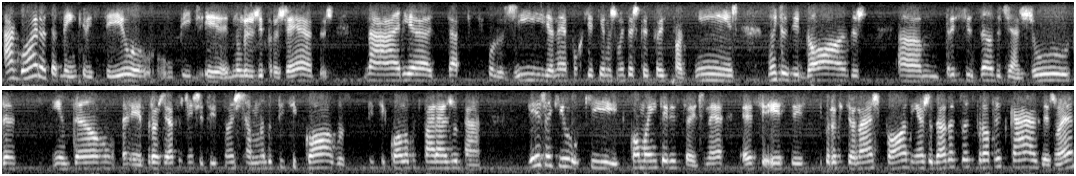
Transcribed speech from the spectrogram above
Agora também cresceu o, eh, número de projetos na área da psicologia, né? Porque temos muitas pessoas sozinhas, muitos idosos um, precisando de ajuda. Então, é, projetos de instituições chamando psicólogos, psicólogos para ajudar. Veja que, que como é interessante, né? Esse, esses profissionais podem ajudar das suas próprias casas, não é?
